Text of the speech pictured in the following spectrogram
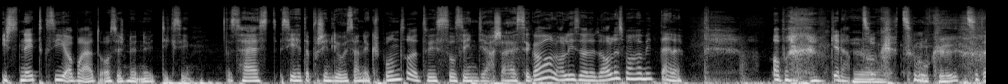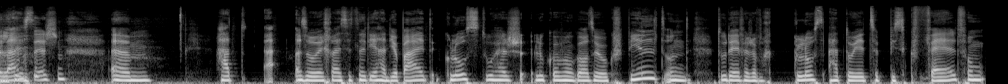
ist es nett gewesen, aber auch das ist nicht nötig gewesen. Das heisst, sie hätten wahrscheinlich uns auch nicht gesponsert, weil sie so sind, ja scheißegal, alle sollen alles machen mit denen. Aber genau, Ja, zurück zum, Okay. zu der Live-Session. ähm, hat, äh, also ich weiß jetzt nicht, ihr habt ja beide gelost, du hast Luca von Gasio gespielt und du Dave hast einfach gelost. Hat da jetzt etwas gefehlt vom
